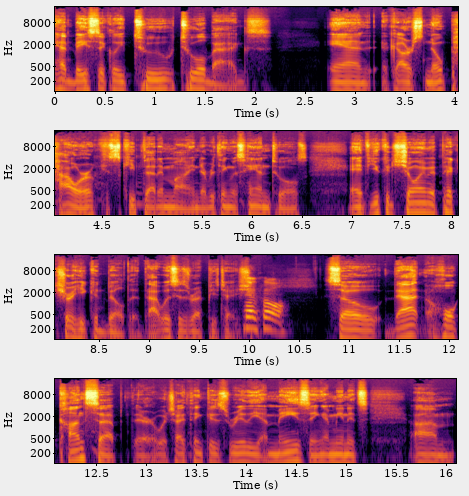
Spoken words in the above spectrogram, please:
had basically two tool bags and of course no power just keep that in mind everything was hand tools and if you could show him a picture he could build it that was his reputation so cool. so that whole concept there, which I think is really amazing. I mean, it's um,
